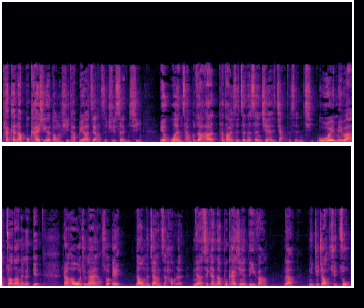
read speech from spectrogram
他看到不开心的东西，他不要这样子去生气，因为我很常不知道他他到底是真的生气还是假的生气，我也没办法抓到那个点。然后我就跟他讲说，哎，那我们这样子好了，你要是看到不开心的地方，那你就叫我去做，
